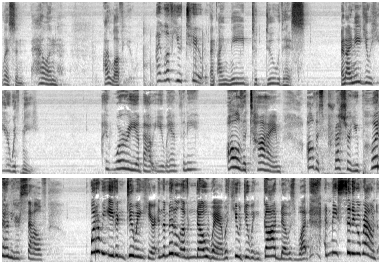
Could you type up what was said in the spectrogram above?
Listen, Helen, I love you. I love you too. And I need to do this. And I need you here with me. I worry about you, Anthony. All the time. All this pressure you put on yourself. What are we even doing here in the middle of nowhere with you doing God knows what and me sitting around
